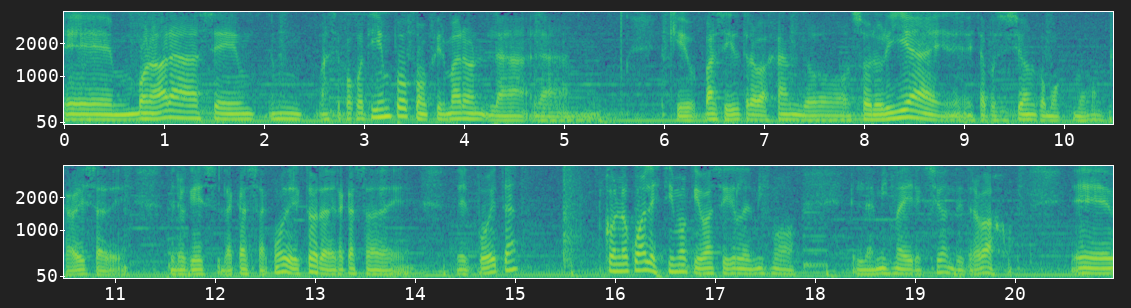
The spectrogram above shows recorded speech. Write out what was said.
Eh, bueno, ahora hace un- un- hace poco tiempo confirmaron la, la- que va a seguir trabajando Soluría en esta posición como, como cabeza de, de lo que es la casa, como directora de la casa de- del poeta, con lo cual estimo que va a seguir el mismo, la misma dirección de trabajo. Eh,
